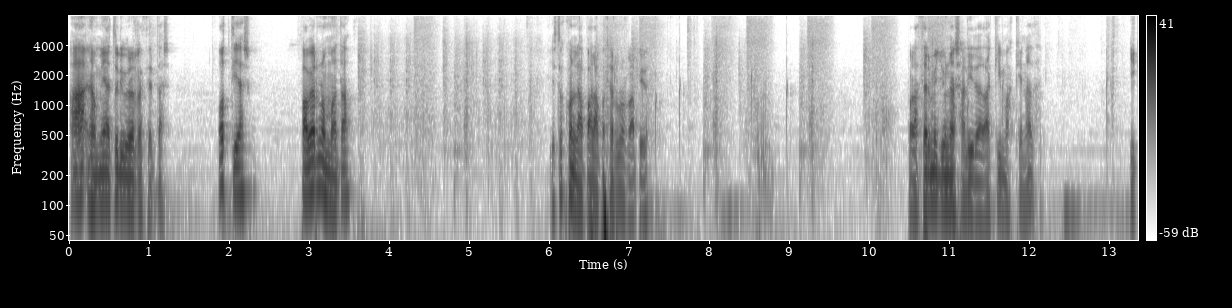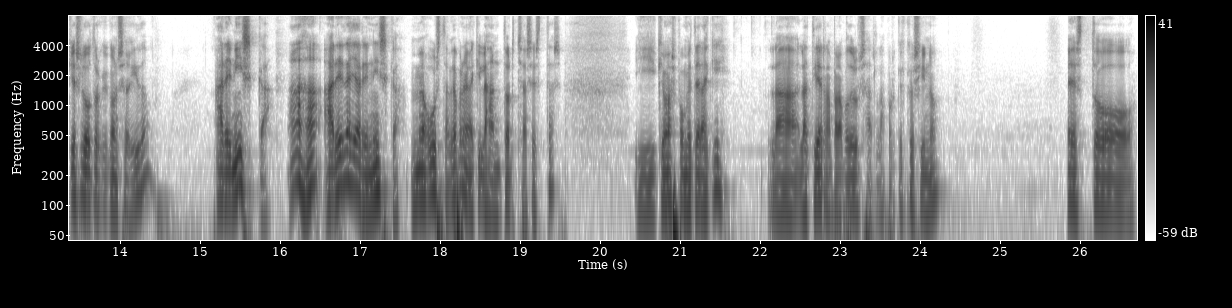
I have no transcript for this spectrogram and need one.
Ah, no, mira tu libro de recetas. Hostias. Para habernos matado. Y esto es con la pala para hacerlo rápido. Para hacerme yo una salida de aquí más que nada. ¿Y qué es lo otro que he conseguido? Arenisca. Ajá, arena y arenisca. Me gusta. Voy a poner aquí las antorchas estas. ¿Y qué más puedo meter aquí? La, tierra para poder usarla, porque es que si no... Esto...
